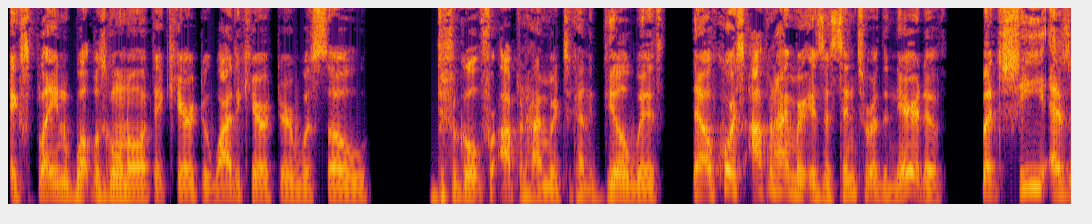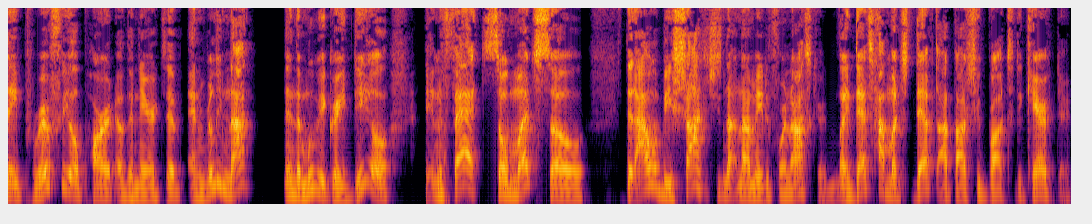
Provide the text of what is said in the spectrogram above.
explain what was going on with that character, why the character was so difficult for Oppenheimer to kind of deal with. Now, of course, Oppenheimer is the center of the narrative, but she as a peripheral part of the narrative and really not in the movie a great deal. In fact, so much so that I would be shocked if she's not nominated for an Oscar. Like that's how much depth I thought she brought to the character.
